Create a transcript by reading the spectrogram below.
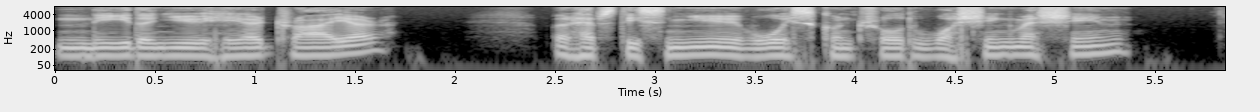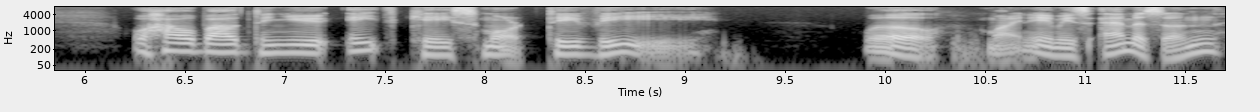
Need a new hair dryer? Perhaps this new voice controlled washing machine? Or how about the new 8K Smart TV? Well, my name is Amazon,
